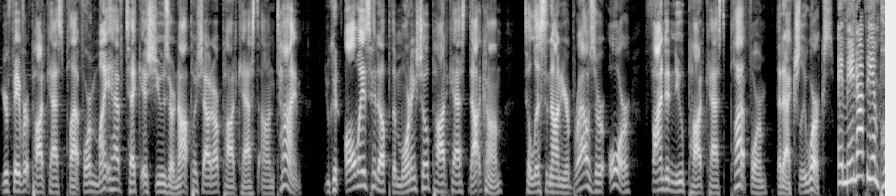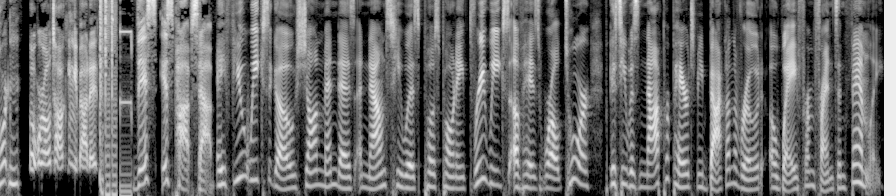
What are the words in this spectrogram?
your favorite podcast platform might have tech issues or not push out our podcast on time. You can always hit up themorningshowpodcast.com to listen on your browser or find a new podcast platform that actually works. It may not be important, but we're all talking about it. This is Pop Stop. A few weeks ago, Shawn Mendes announced he was postponing three weeks of his world tour because he was not prepared to be back on the road away from friends and family.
